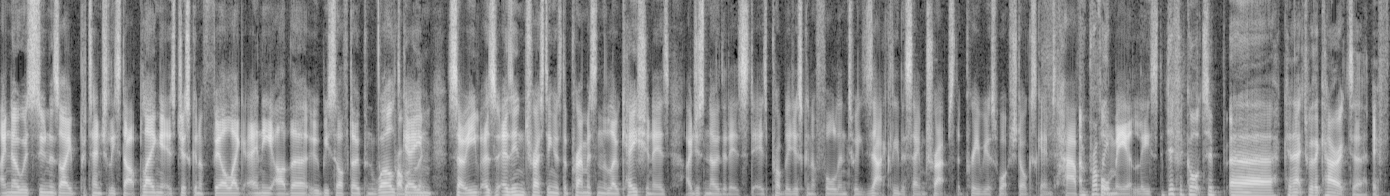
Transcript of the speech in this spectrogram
I know as soon as I potentially start playing it, it's just going to feel like any other Ubisoft open world Probably. game. So as as interesting as the premise and the location is, I just know that it's it's probably just going to fall into exactly the same traps that previous Watch Dogs games have And probably- for me at least. Difficult to uh, connect with a character if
